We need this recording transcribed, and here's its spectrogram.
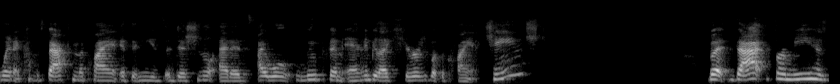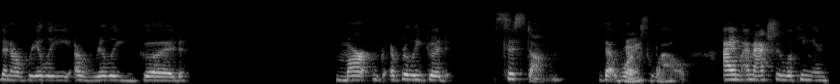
when it comes back from the client, if it needs additional edits, I will loop them in and be like, here's what the client changed. But that for me has been a really, a really good mark, a really good system that okay. works well. I'm, I'm actually looking in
